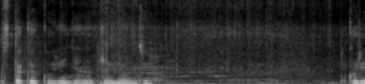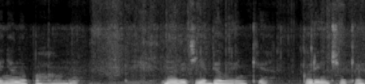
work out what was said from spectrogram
Ось таке коріння на троянді. Коріння непогане. Навіть є біленькі корінчики.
